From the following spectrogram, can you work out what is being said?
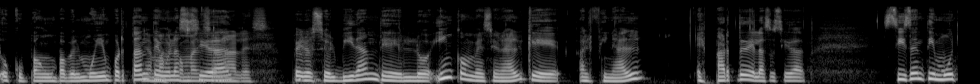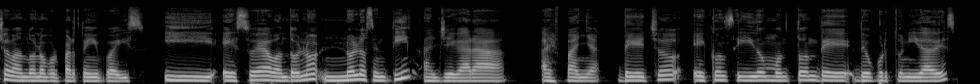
ocupan un papel muy importante en una sociedad pero se olvidan de lo inconvencional que al final es parte de la sociedad. Sí sentí mucho abandono por parte de mi país y ese abandono no lo sentí al llegar a, a España. De hecho, he conseguido un montón de, de oportunidades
